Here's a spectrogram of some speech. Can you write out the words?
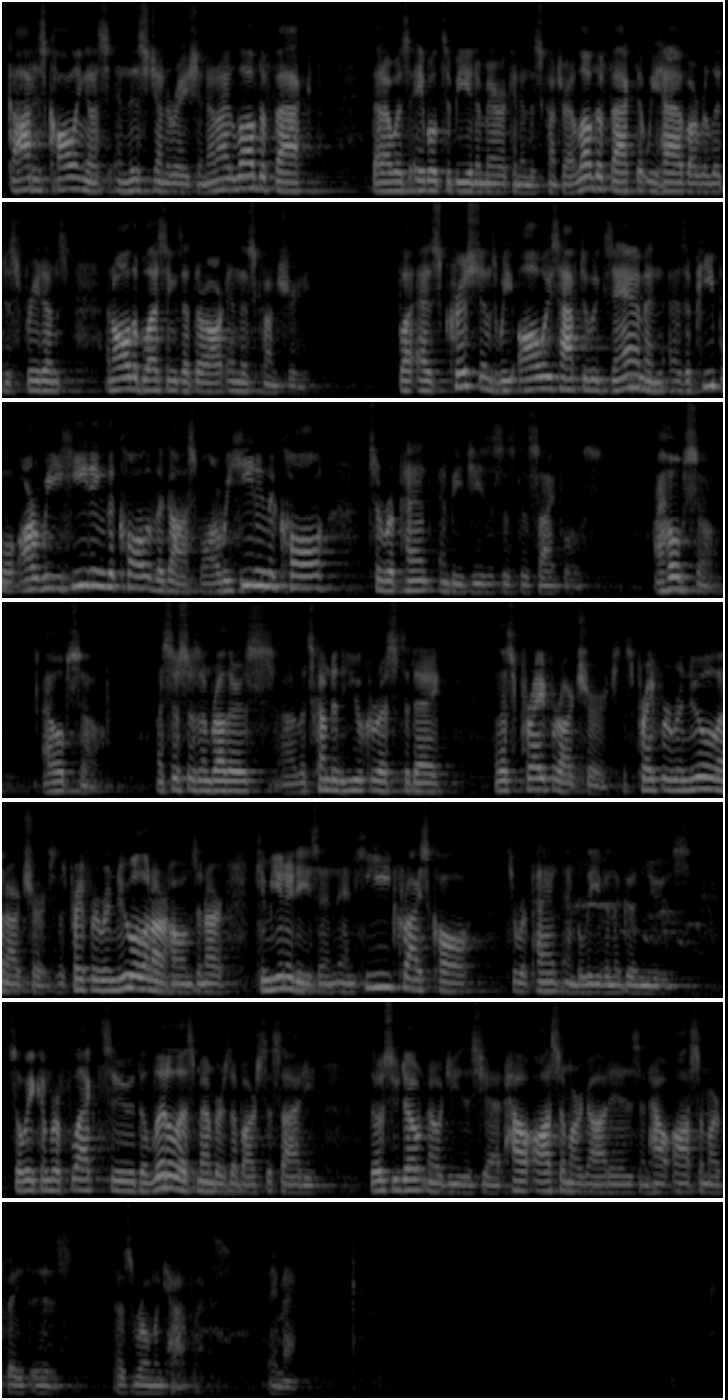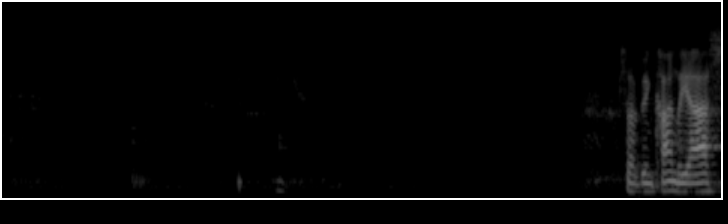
God is calling us in this generation. And I love the fact that I was able to be an American in this country. I love the fact that we have our religious freedoms and all the blessings that there are in this country. But as Christians, we always have to examine as a people are we heeding the call of the gospel? Are we heeding the call to repent and be Jesus' disciples? I hope so. I hope so. My sisters and brothers, uh, let's come to the Eucharist today and let's pray for our church. Let's pray for renewal in our church. Let's pray for renewal in our homes and our communities and, and heed Christ's call to repent and believe in the good news so we can reflect to the littlest members of our society those who don't know Jesus yet, how awesome our God is and how awesome our faith is as Roman Catholics. Amen. So I've been kindly asked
